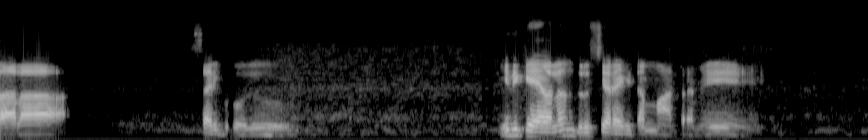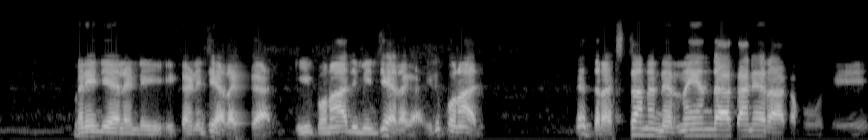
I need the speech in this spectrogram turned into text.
చాలా సరిపోదు. ఇది కేవలం దృశ్యరహితం మాత్రమే. మరేం చేయాలండి? ఇక్కడి నుంచి ఎదగాలి. ఈ పునాది మించి ఎదగాలి. ఇది పునాది. ద్రష్ట అన్న నిర్ణయం దాకానే రాకపోతే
